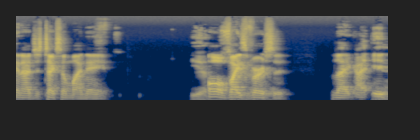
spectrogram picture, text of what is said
and I just text them my name, Yeah. or vice Yeah. versa. Like I Yeah.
